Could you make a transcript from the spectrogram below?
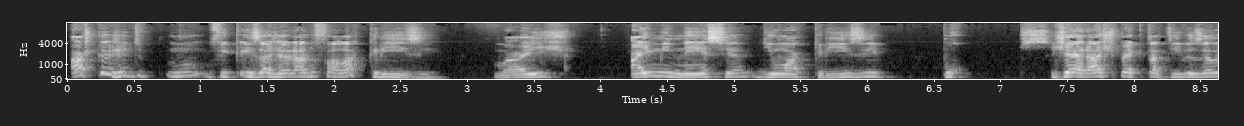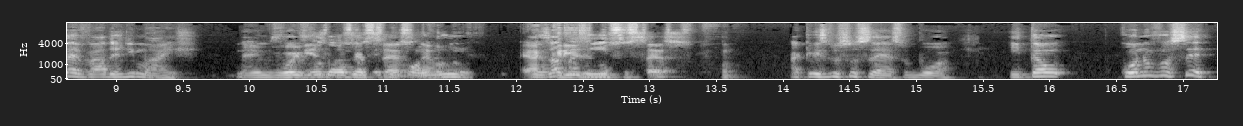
Acho que a gente não fica exagerado falar crise, mas a iminência de uma crise por gerar expectativas elevadas demais. Né? Vou, vou dar sucesso, né, É a Exatamente. crise do sucesso. A crise do sucesso, boa. Então, quando você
